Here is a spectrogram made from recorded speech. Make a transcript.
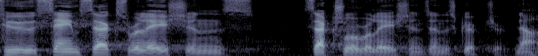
to same sex relations, sexual relations in the scripture. None.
